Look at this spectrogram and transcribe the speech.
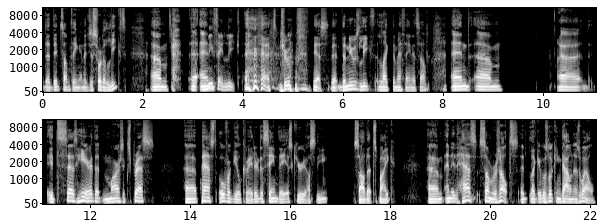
that did something, and it just sort of leaked. Um, uh, and Methane leaked. True. yes, the, the news leaked like the methane itself, and um, uh, it says here that Mars Express uh, passed over Gale Crater the same day as Curiosity saw that spike, um, and it has some results. It, like it was looking down as well.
